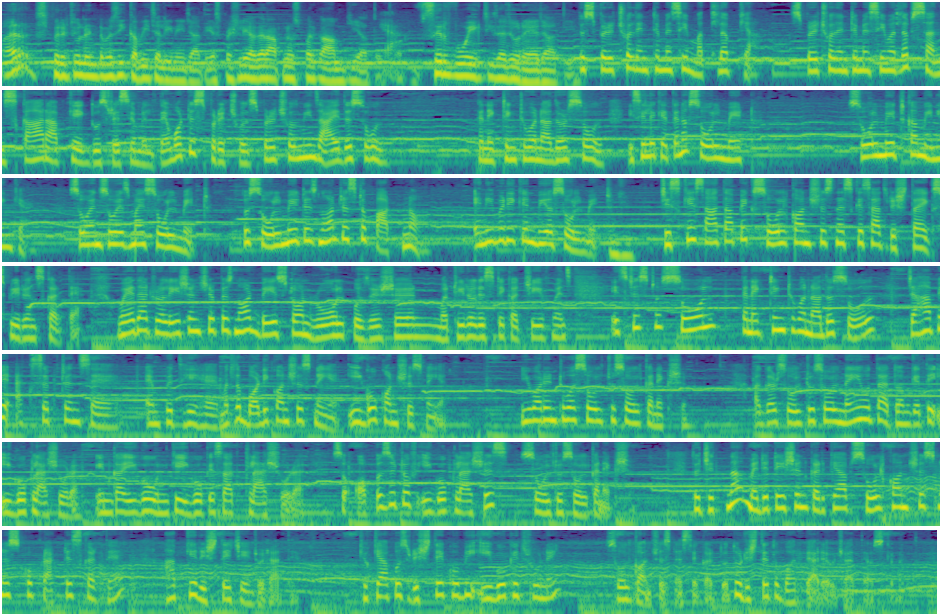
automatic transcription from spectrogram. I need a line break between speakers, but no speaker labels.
पर spiritual intimacy कभी चली नहीं जाती स्पेशली अगर आपने उस पर काम किया तो।
Yeah.
सिर्फ़ वो एक चीज़ है जो रह जाती है।
तो स्पिरिचुअल इंटीमेसी मतलब क्या? स्पिरिचुअल इंटीमेसी मतलब संस्कार आपके एक दूसरे से मिलते हैं। What is spiritual spiritual means I the soul connecting to another soul इसीलिए कहते हैं ना सोल मेट सोल मेट का मीनिंग क्या है? So and so is my soul mate तो soulmate is not just a partner anybody can be a soul mate जिसके साथ आप एक सोल कॉन्शियसनेस के साथ रिश्ता एक्सपीरियंस करते हैं way that relationship is not based on role position materialistic achievements it's just a soul connecting to another soul जहाँ पे एक्सेप्टेंस है एम्पथी है मतलब बॉडी कॉन्शियस नहीं है ईगो कॉन्शियस नहीं है। You are in to a soul to soul connection अगर सोल टू सोल नहीं होता है तो हम कहते हैं ईगो क्लैश हो रहा है। इनका ईगो उनके ईगो के साथ क्लैश हो रहा है। So opposite of ego clash is soul to soul connection तो जितना मेडिटेशन करके आप सोल कॉन्शियसनेस को प्रैक्टिस करते हैं, आपके रिश्ते चेंज हो जाते हैं। क्योंकि आप उस रिश्ते को भी ईगो के थ्रू नहीं सोल कॉन्शियसनेस से करते हो। तो रिश्ते तो बहुत प्यारे हो जाते हैं उसके बाद।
